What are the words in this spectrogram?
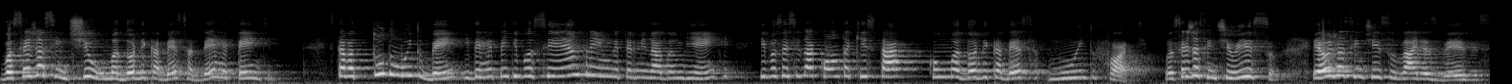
Você já sentiu uma dor de cabeça de repente? Estava tudo muito bem e de repente você entra em um determinado ambiente e você se dá conta que está com uma dor de cabeça muito forte. Você já sentiu isso? Eu já senti isso várias vezes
